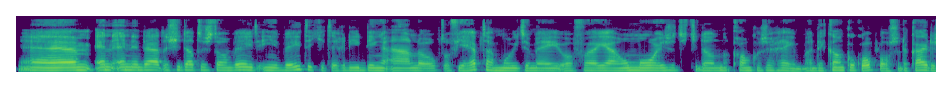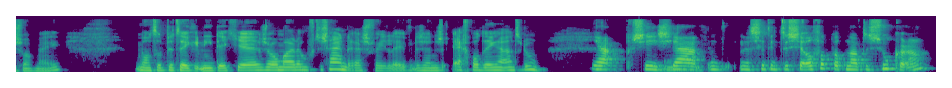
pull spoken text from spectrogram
Ehm, en, en inderdaad, als je dat dus dan weet en je weet dat je tegen die dingen aanloopt of je hebt daar moeite mee of eh, ja, hoe mooi is het dat je dan gewoon kan zeggen, hé, hey, maar dit kan ik ook oplossen, daar kan je dus wat mee. Want dat betekent niet dat je zomaar er hoeft te zijn de rest van je leven. Er zijn dus echt wel dingen aan te doen. ja, precies. Ja, daar zit ik dus zelf ook wat naar te zoeken.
